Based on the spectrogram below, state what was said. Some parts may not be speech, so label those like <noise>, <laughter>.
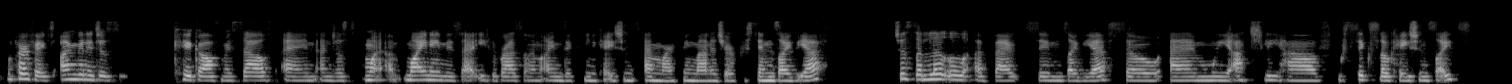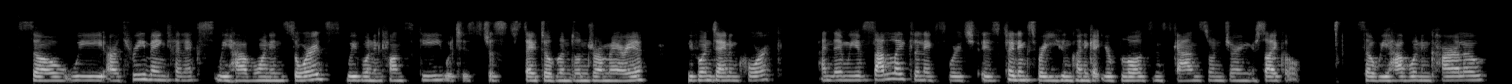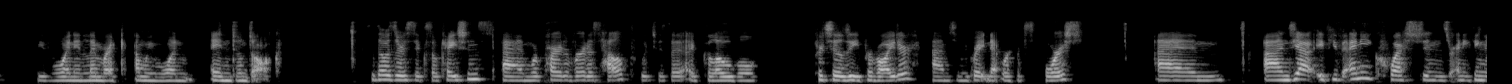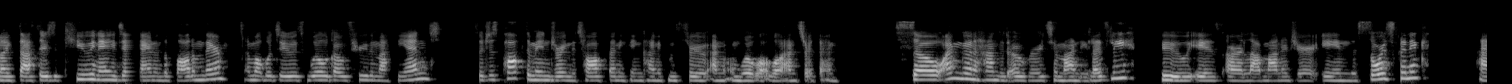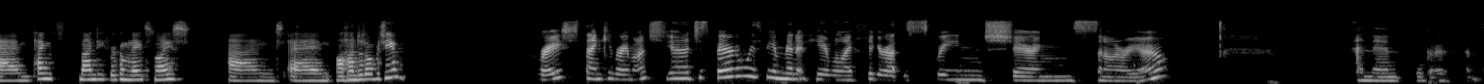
Well, perfect. I'm going to just kick off myself and, and just my, my name is uh, Aoife Brazel and I'm the communications and marketing manager for Sims IVF. Just a little about Sims IVF. So um, we actually have six location sites. So we are three main clinics. We have one in Swords, we've one in Clonskeagh, which is just South Dublin, Dundrum area. We've one down in Cork. And then we have satellite clinics, which is clinics where you can kind of get your bloods and scans done during your cycle. So we have one in Carlow, we've one in Limerick, and we've one in Dundalk. So those are six locations. And um, we're part of Virtus Health, which is a, a global fertility provider. Um, so a great network of support. Um, and yeah, if you've any questions or anything like that, there's a Q&A down at the bottom there. And what we'll do is we'll go through them at the end. So just pop them in during the talk if anything kind of comes through and, we'll, we'll answer it then. So I'm going to hand it over to Mandy Leslie, who is our lab manager in the Swords Clinic. Um, thanks, Mandy, for coming out tonight. And um, I'll hand it over to you. Great, thank you very much. Yeah, just bear with me a minute here while I figure out the screen sharing scenario. And then we'll go from there.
